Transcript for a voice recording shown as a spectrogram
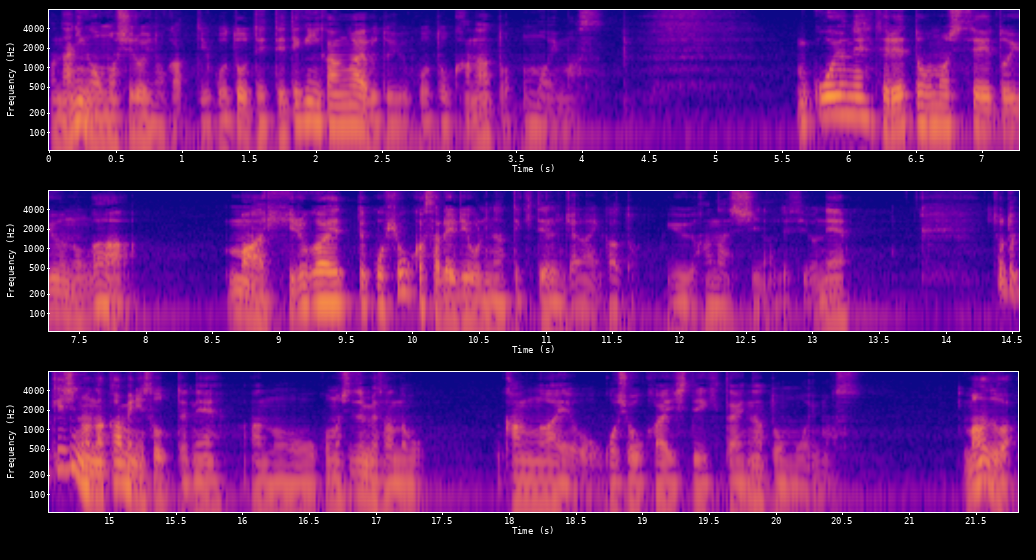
ま何が面白いのかっていうことを徹底的に考えるということかなと思います。こういうね、テレ東の姿勢というのが、まあ、翻ってこう評価されるようになってきてるんじゃないかという話なんですよね。ちょっと記事の中身に沿ってね、あの、この静めさんの考えをご紹介していきたいなと思います。まずは、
